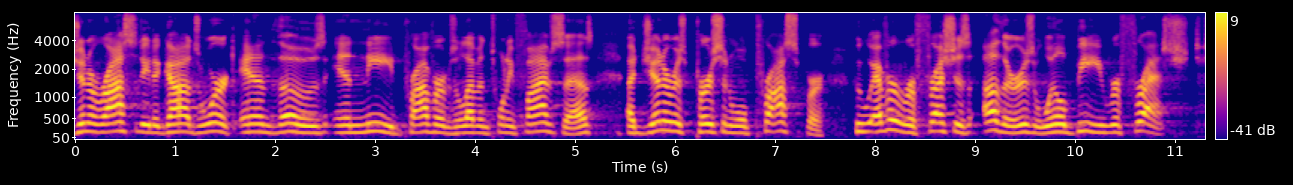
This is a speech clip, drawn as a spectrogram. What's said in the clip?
Generosity to God's work and those in need. Proverbs 11 25 says, A generous person will prosper. Whoever refreshes others will be refreshed.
